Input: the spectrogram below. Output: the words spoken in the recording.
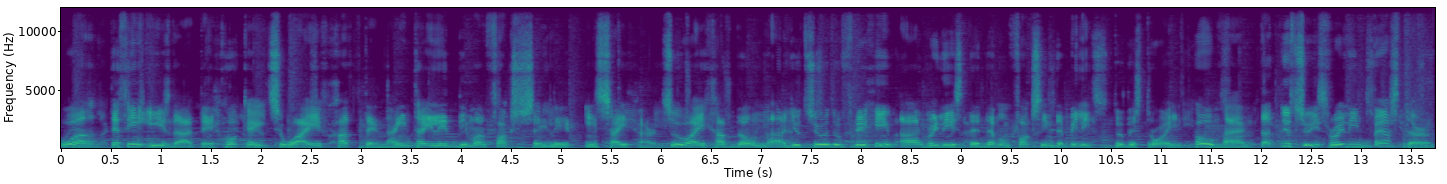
Well, the thing is that the Hokage's wife had the nine-tailed demon fox sailed inside her, so I have done a jutsu to free him and release the demon fox in the village to destroy it. Oh man, that jutsu is really bastard!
